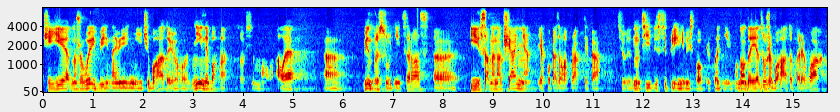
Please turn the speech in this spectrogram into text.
Чи є ножовий бій на війні, чи багато його? Ні, не багато, зовсім мало. Але е, він присутній це раз. Е, і саме навчання, як показала практика цю, ну, цій дисципліні військово-прикладній, воно дає дуже багато переваг,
